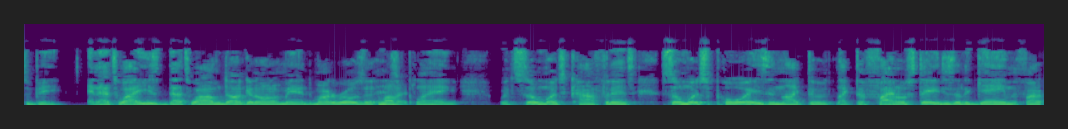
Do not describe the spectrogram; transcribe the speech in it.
to be. And that's why he's, that's why I'm dunking on him, man. DeMar DeRozan Love is it. playing with so much confidence, so much poise in like the like the final stages of the game, the final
